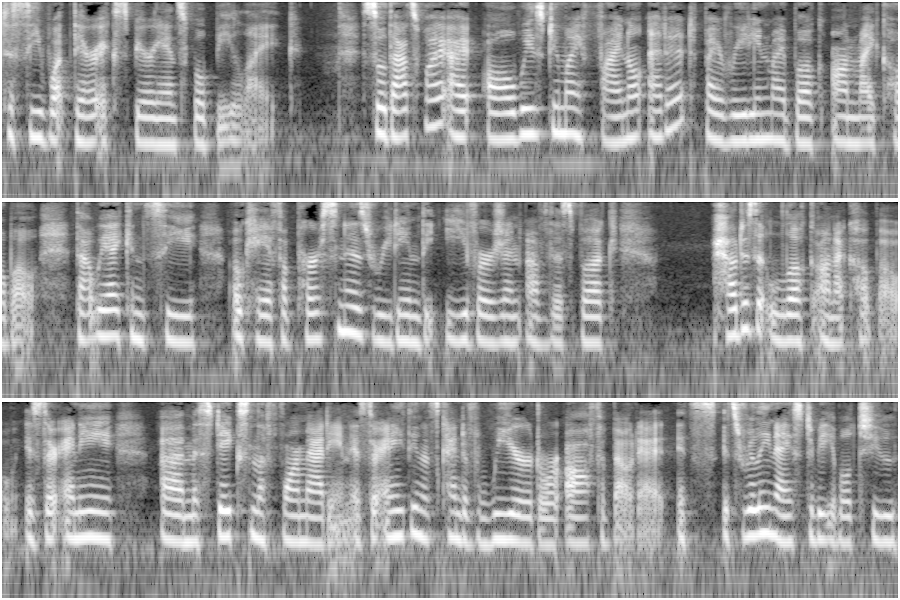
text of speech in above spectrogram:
to see what their experience will be like. So that's why I always do my final edit by reading my book on my Kobo. That way I can see okay, if a person is reading the e version of this book, how does it look on a Kobo? Is there any uh, mistakes in the formatting? Is there anything that's kind of weird or off about it? It's it's really nice to be able to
